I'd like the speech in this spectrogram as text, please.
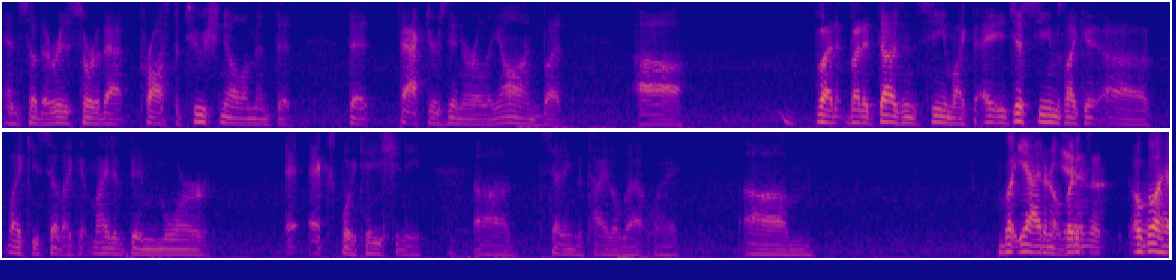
and so there is sort of that prostitution element that that factors in early on, but. Uh, but but it doesn't seem like that. It just seems like it, uh, like you said, like it might have been more exploitationy, uh, setting the title that way. Um, but yeah, I don't know. Yeah, but it's, oh, go ahead.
